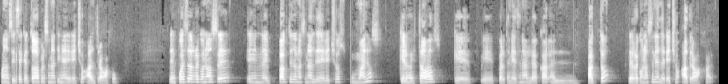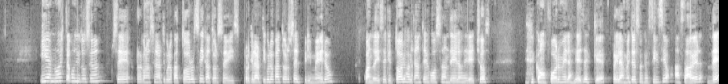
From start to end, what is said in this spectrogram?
cuando se dice que toda persona tiene derecho al trabajo. Después se reconoce en el Pacto Internacional de Derechos Humanos que los estados que eh, pertenecen al pacto le reconocen el derecho a trabajar. Y en nuestra Constitución se reconoce en el artículo 14 y 14 bis, porque el artículo 14, el primero, cuando dice que todos los habitantes gozan de los derechos conforme las leyes que reglamenten su ejercicio, a saber de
